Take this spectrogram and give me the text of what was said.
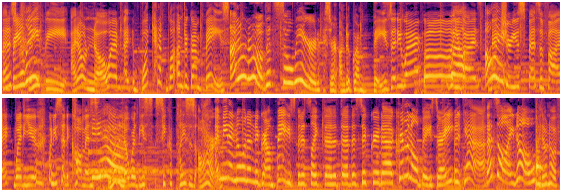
That is really. creepy. I don't know. I, I, what kind of what underground base? I don't know. That's so weird. Is there an underground base anywhere? Oh, Well, you guys, make I- sure you specify when you when you send a comment. Yeah. I want to know where these secret places are. I mean, I know an underground base, but it's like the the, the secret uh, criminal base, right? But yeah. that's all I know. I don't know if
